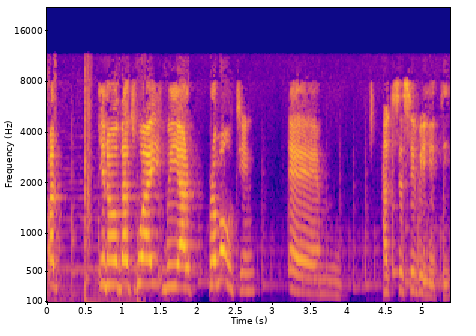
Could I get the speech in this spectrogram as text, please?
But you know, that's why we are promoting um, accessibility.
